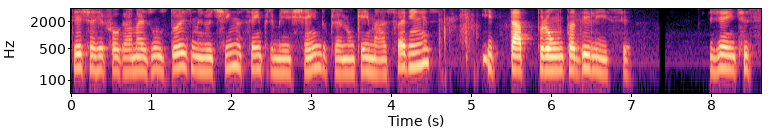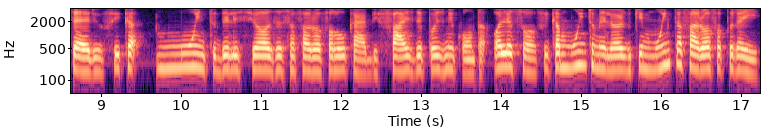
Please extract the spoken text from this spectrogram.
deixa refogar mais uns dois minutinhos, sempre mexendo para não queimar as farinhas. E tá pronta a delícia. Gente, sério, fica muito deliciosa essa farofa low carb. Faz, depois me conta. Olha só, fica muito melhor do que muita farofa por aí.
